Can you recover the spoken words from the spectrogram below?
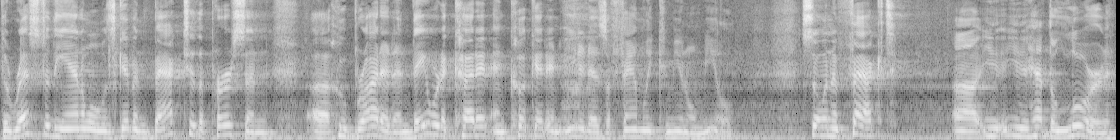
The rest of the animal was given back to the person uh, who brought it, and they were to cut it and cook it and eat it as a family communal meal. So, in effect, uh, you, you have the Lord,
